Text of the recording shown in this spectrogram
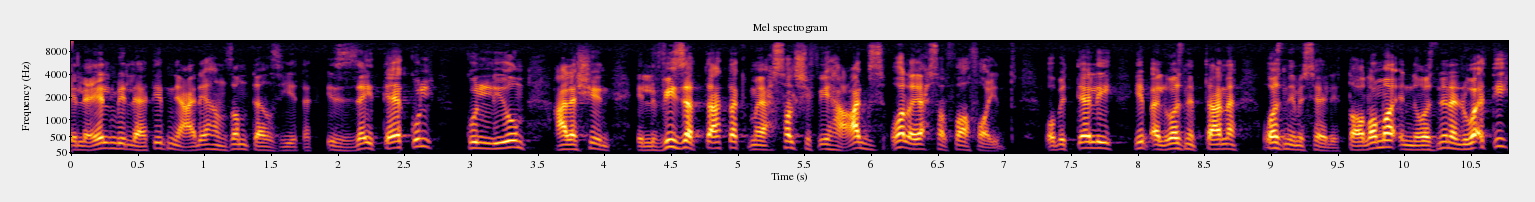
العلمي اللي هتبني عليها نظام تغذيتك. إزاي تاكل كل يوم علشان الفيزا بتاعتك ما يحصلش فيها عجز ولا يحصل فيها فيض وبالتالي يبقى الوزن بتاعنا وزن مثالي. طالما إن وزننا دلوقتي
